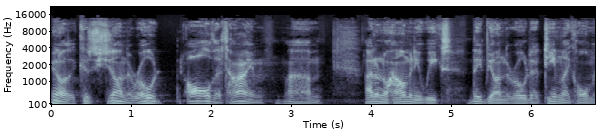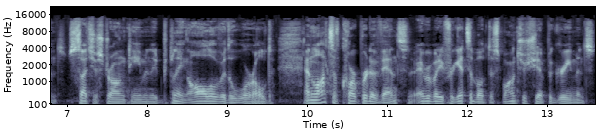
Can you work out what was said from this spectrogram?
you know because she's on the road all the time. Um, I don't know how many weeks they'd be on the road. A team like Homan's, such a strong team, and they'd be playing all over the world and lots of corporate events. Everybody forgets about the sponsorship agreements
